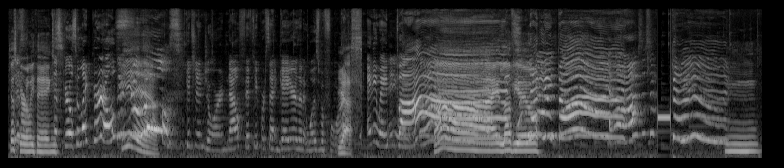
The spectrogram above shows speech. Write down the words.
Just just girly things. just girls who like girls. yeah. Rules! Kitchen and Jorn, now 50% gayer than it was before. Yes. Anyway, Anyway, bye. Bye. Love you. Love you. Bye. Aw, this is so cute. Mm.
